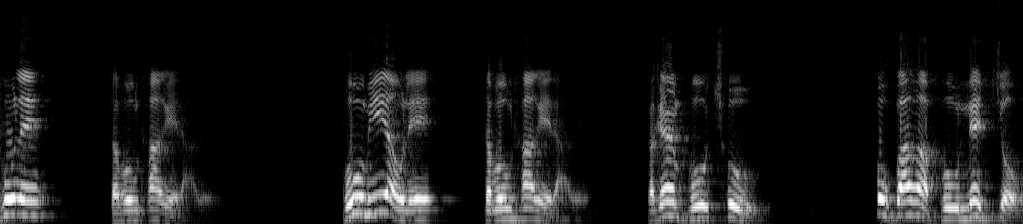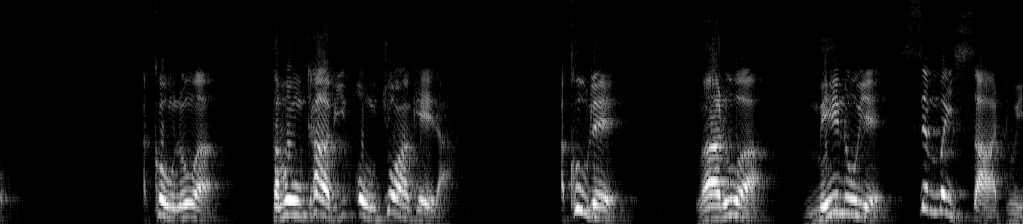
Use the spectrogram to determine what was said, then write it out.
ထွန်းလဲတဘုံထခဲ့တာပဲဘုံမင်းအောင်လဲတဘုံထခဲ့တာပဲပကံဘိုးချိုးပုတ်ပါကဘုံနဲ့ကြော်အကုန်လုံးကတဘုံထပြီးအုံကြွခဲ့တာအခုလေငါတို့ကမင်းတို့ရဲ့စစ်မိတ်စာတွေ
